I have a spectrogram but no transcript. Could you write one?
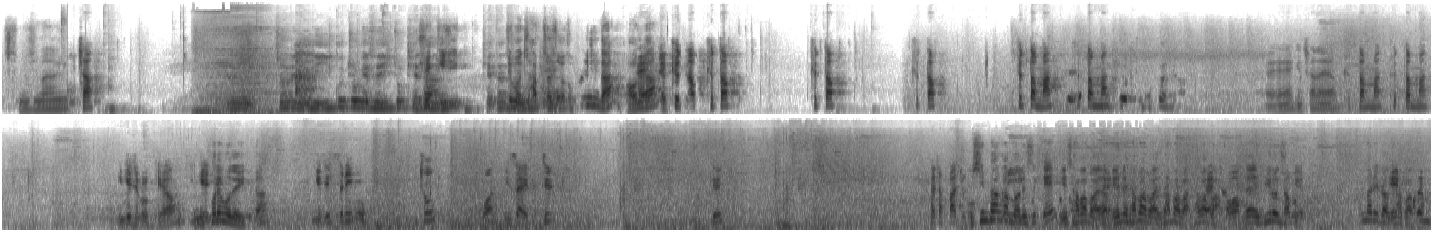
심심하게 자. 그 저는 여기 입구 쪽에서 이쪽 계단 새끼, 계단 좀 먼저 쪽으로 잡자 저거 풀린다? 어, 온다? 네, 네, 큐떡 큐떡 큐떡 큐떡 큐떡만 큐떡만. 네 괜찮아요. 큐떡만 큐떡만. 인게지 볼게요. 인게지. 포레모 돼 있다 인게지 3 2 1 인사이드 딜. 딜. 살짝 빠지고. 심판관 머리 쓸게. 얘 잡아봐요. 얘네 잡아봐요 잡아봐 네, 잡아. 잡아봐 내가 밀어줄게. 한 마리라도 예, 잡아 봐. 프레모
